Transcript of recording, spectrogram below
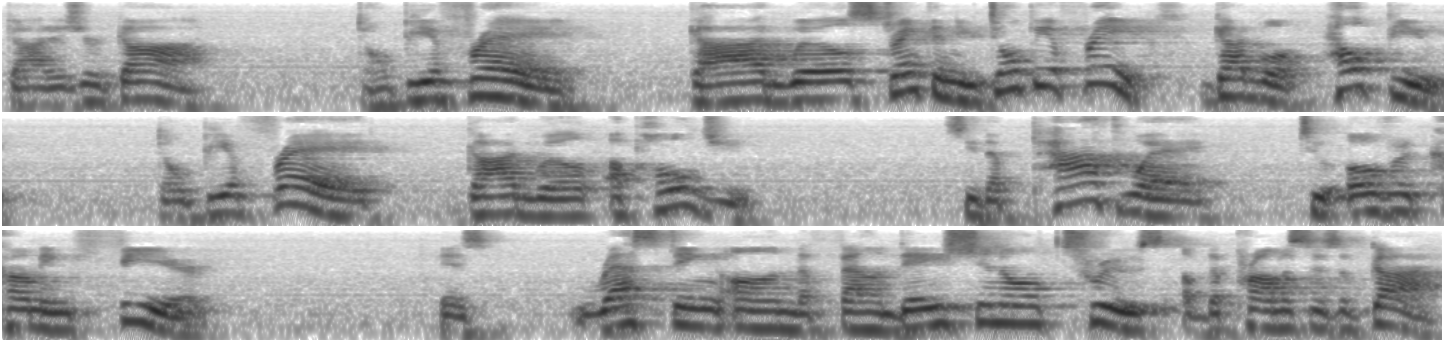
God is your God. Don't be afraid. God will strengthen you. Don't be afraid. God will help you. Don't be afraid. God will uphold you. See, the pathway to overcoming fear is resting on the foundational truths of the promises of God.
